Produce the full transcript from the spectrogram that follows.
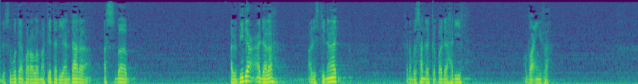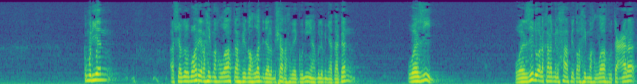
disebutnya para ulama kita di antara asbab al bidah adalah al istinad karena bersandar kepada hadis dhaifah. Kemudian Asyabdul Bukhari rahimahullah tahfidhahullah di dalam syarah Baikuniyah beliau menyatakan wazid wazidu ala kalamil hafidh rahimahullah taala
